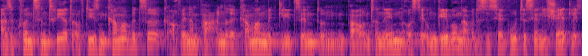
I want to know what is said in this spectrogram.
also konzentriert auf diesen Kammerbezirk, auch wenn ein paar andere Kammern Mitglied sind und ein paar Unternehmen aus der Umgebung, aber das ist ja gut, das ist ja nicht schädlich.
